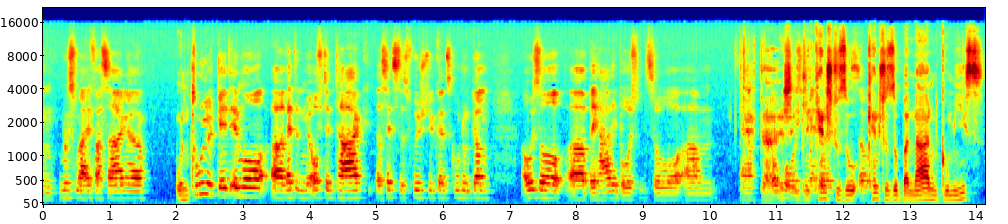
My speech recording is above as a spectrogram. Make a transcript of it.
ähm, muss man einfach sagen, und cool, geht immer, äh, rettet mir oft den Tag, ersetzt das Frühstück ganz gut und gern außer äh, bei Haribos und so. Ähm, ja, da ist eklig. Kennst du so, so, kennst du so Bananengummis?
